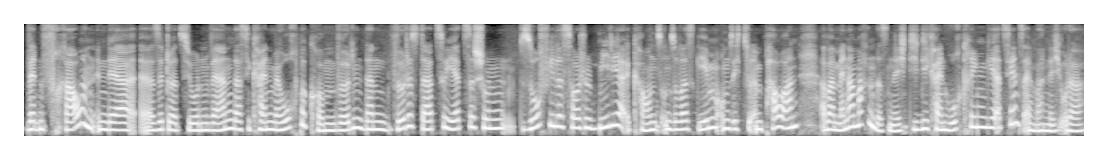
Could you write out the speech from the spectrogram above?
wenn Frauen in der äh, Situation wären, dass sie keinen mehr hochbekommen würden, dann würde es dazu jetzt schon so viele Social Media Accounts und sowas geben, um sich zu empowern. Aber Männer machen das nicht. Die, die keinen hochkriegen, die erzählen es einfach nicht. Oder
